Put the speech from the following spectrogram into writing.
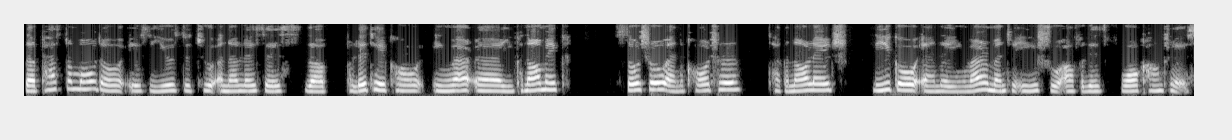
The PAST model is used to analyze the political, uh, economic, social and culture, technology, legal and environmental issue of these four countries.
